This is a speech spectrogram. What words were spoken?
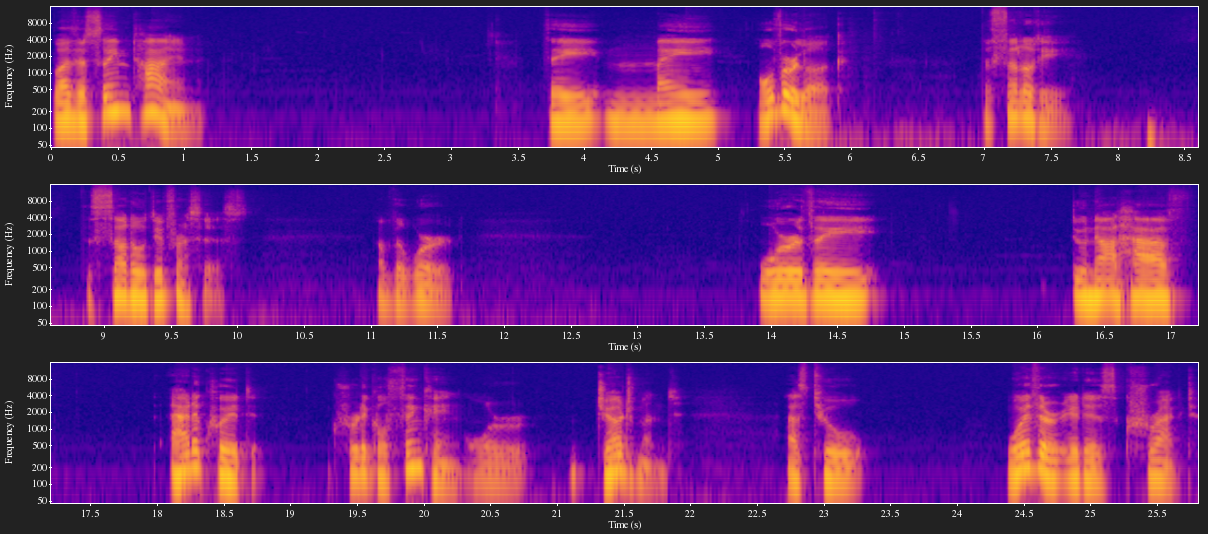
But at the same time, they may overlook the subtlety, the subtle differences of the word, or they do not have adequate critical thinking or judgment as to whether it is correct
